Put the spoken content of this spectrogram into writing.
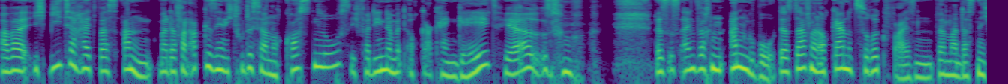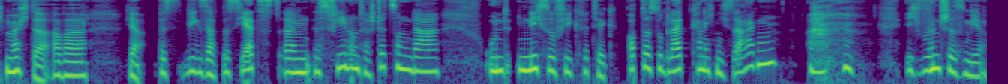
Aber ich biete halt was an. Mal davon abgesehen, ich tue das ja auch noch kostenlos. Ich verdiene damit auch gar kein Geld, ja. Das ist einfach ein Angebot. Das darf man auch gerne zurückweisen, wenn man das nicht möchte. Aber ja, bis, wie gesagt, bis jetzt ähm, ist viel Unterstützung da und nicht so viel Kritik. Ob das so bleibt, kann ich nicht sagen. Ich wünsche es mir.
